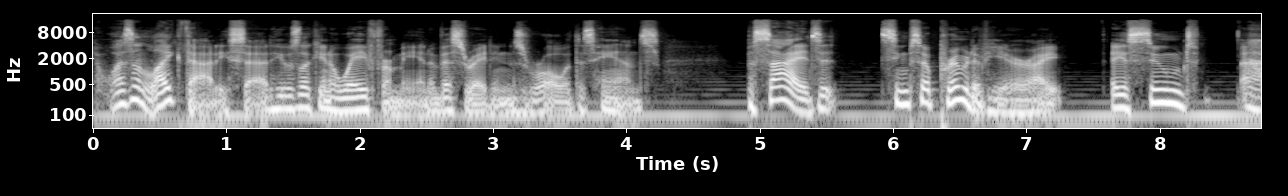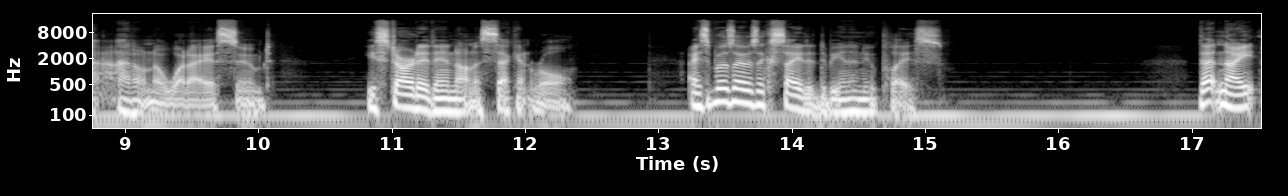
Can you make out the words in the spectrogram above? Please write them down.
It wasn't like that, he said. He was looking away from me and eviscerating his roll with his hands. Besides, it seems so primitive here. I, I assumed. I don't know what I assumed. He started in on a second roll. I suppose I was excited to be in a new place. That night,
